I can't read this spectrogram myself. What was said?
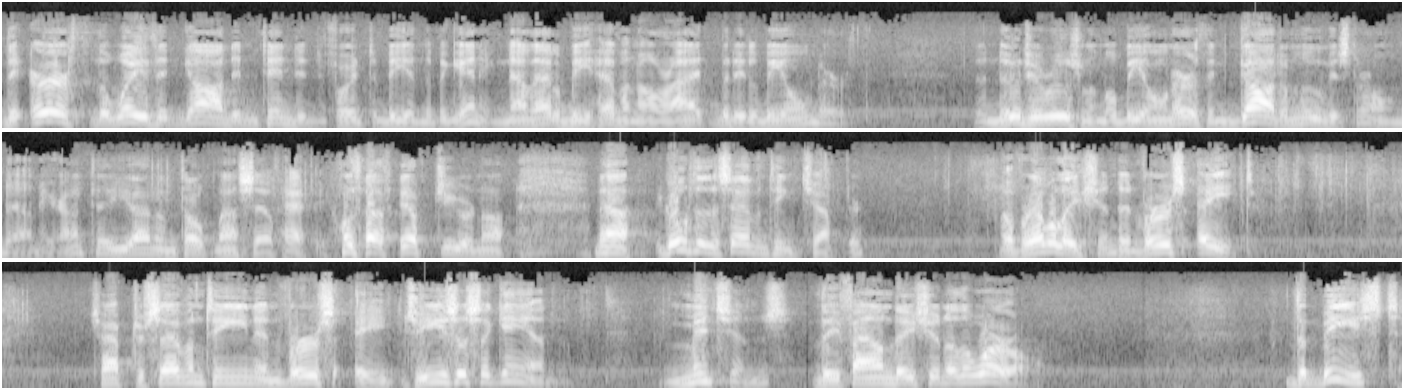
The earth the way that God intended for it to be in the beginning. Now that'll be heaven all right, but it'll be on earth. The new Jerusalem will be on earth and God will move his throne down here. I tell you, I don't talk myself happy, whether I've helped you or not. Now, go to the 17th chapter of Revelation in verse 8. Chapter 17 and verse 8, Jesus again mentions the foundation of the world. The beast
